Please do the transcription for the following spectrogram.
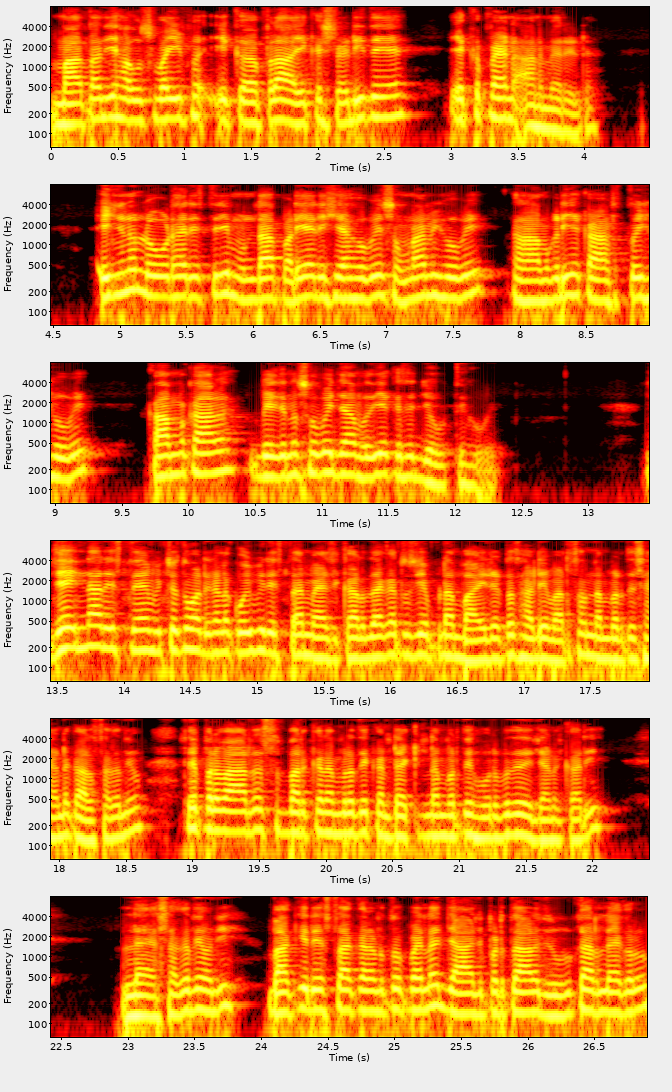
ਮਾਤਾ ਜੀ ਹਾਊਸ ਵਾਈਫ ਇੱਕ ਭਰਾ, ਇੱਕ ਸਟੱਡੀ ਤੇ ਹੈ, ਇੱਕ ਭੈਣ ਅਨਮੈਰਿਡ ਇਹਨਾਂ ਨੂੰ ਲੋੜ ਹੈ ਰਿਸ਼ਤੇ 'ਚ ਮੁੰਡਾ ਪੜ੍ਹਿਆ ਲਿਖਿਆ ਹੋਵੇ, ਸੋਹਣਾ ਵੀ ਹੋਵੇ ਰਾਮਗੜੀਆ ਕਾਸਟ ਤੋਂ ਹੀ ਹੋਵੇ, ਕੰਮਕਾਰ ਬਿਜ਼ਨਸ ਹੋਵੇ ਜਾਂ ਵਧੀਆ ਕਿਸੇ ਜੋਬ ਤੇ ਹੋਵੇ। ਜੇ ਇਹਨਾਂ ਰਿਸ਼ਤਿਆਂ ਵਿੱਚੋਂ ਤੁਹਾਡੇ ਨਾਲ ਕੋਈ ਵੀ ਰਿਸ਼ਤਾ ਮੈਚ ਕਰਦਾ ਹੈਗਾ, ਤੁਸੀਂ ਆਪਣਾ ਬਾਇਓਡਾਟਾ ਸਾਡੇ WhatsApp ਨੰਬਰ ਤੇ ਸੈਂਡ ਕਰ ਸਕਦੇ ਹੋ ਤੇ ਪਰਿਵਾਰ ਦਾ ਸੰਪਰਕ ਨੰਬਰ ਤੇ ਕੰਟੈਕਟ ਨੰਬਰ ਤੇ ਹੋਰ ਵਧੇਰੇ ਜਾਣਕਾਰੀ ਲੈ ਸਕਦੇ ਹੋ ਜੀ। ਬਾਕੀ ਰਿਸ਼ਤਾ ਕਰਨ ਤੋਂ ਪਹਿਲਾਂ ਜਾਂਚ ਪੜਤਾਲ ਜ਼ਰੂਰ ਕਰ ਲਿਆ ਕਰੋ।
